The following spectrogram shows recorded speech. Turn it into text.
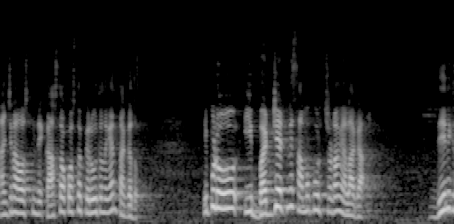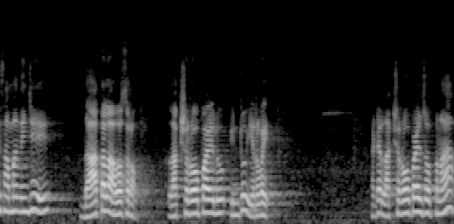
అంచనా వస్తుంది. కాస్త కోస్త పెరుగుతుంది కానీ తగ్గదు. ఇప్పుడు ఈ బడ్జెట్ని సమకూర్చడం ఎలాగా? దీనికి సంబంధించి దాతల అవసరం. లక్ష రూపాయలు ఇంటూ ఇరవై. అంటే లక్ష రూపాయల చొప్పున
